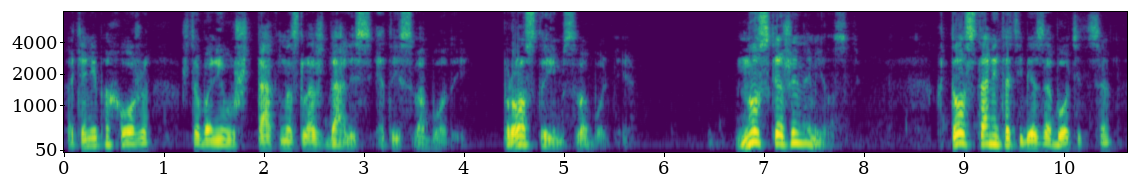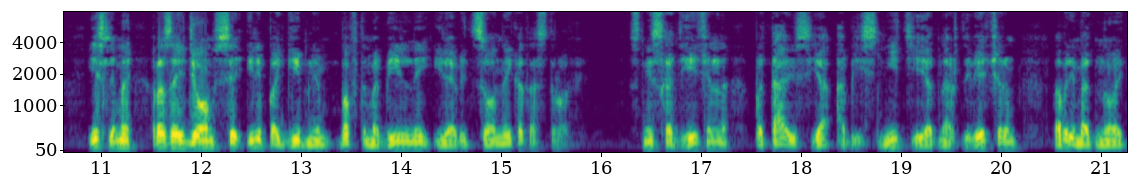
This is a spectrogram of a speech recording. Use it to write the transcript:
хотя не похоже, чтобы они уж так наслаждались этой свободой. Просто им свободнее. Ну, скажи на милость, кто станет о тебе заботиться, если мы разойдемся или погибнем в автомобильной или авиационной катастрофе? Снисходительно пытаюсь я объяснить ей однажды вечером во время одной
